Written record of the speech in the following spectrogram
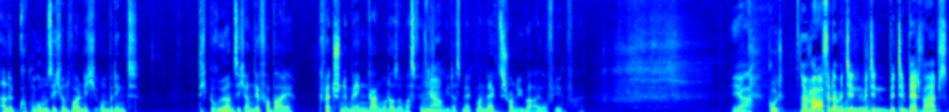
alle gucken um sich und wollen nicht unbedingt dich berühren, sich an dir vorbei quetschen im engen Gang oder sowas, finde Ja. ich irgendwie. Das merkt man merkt es schon überall auf jeden Fall. Ja, Gut, hören wir auf wieder mit, Gut, den, ja. mit, den, mit den Bad Vibes.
